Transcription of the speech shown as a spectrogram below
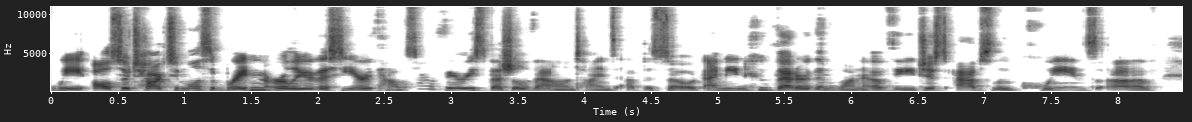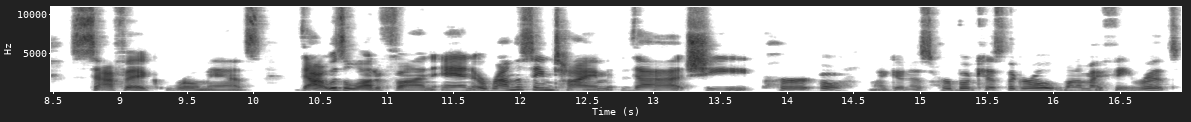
We also talked to Melissa Brayden earlier this year. That was our very special Valentine's episode. I mean, who better than one of the just absolute queens of sapphic romance? That was a lot of fun. And around the same time that she, her, oh my goodness, her book Kiss the Girl, one of my favorites,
